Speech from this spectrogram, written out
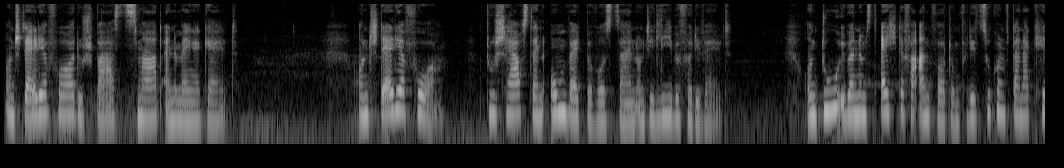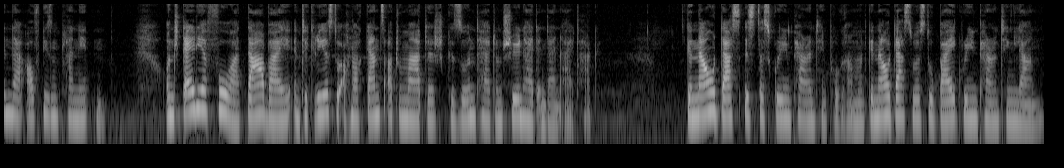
Und stell dir vor, du sparst smart eine Menge Geld. Und stell dir vor, du schärfst dein Umweltbewusstsein und die Liebe für die Welt und du übernimmst echte Verantwortung für die Zukunft deiner Kinder auf diesem Planeten. Und stell dir vor, dabei integrierst du auch noch ganz automatisch Gesundheit und Schönheit in deinen Alltag. Genau das ist das Green Parenting Programm und genau das wirst du bei Green Parenting lernen.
